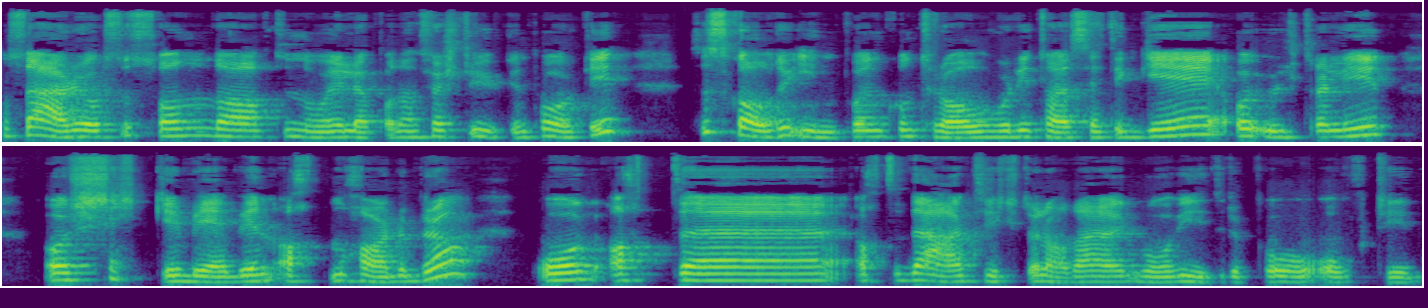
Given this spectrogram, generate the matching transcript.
Og så er det jo også sånn da at nå i løpet av den første uken på overtid, så skal du inn på en kontroll hvor de tar CTG og ultralyd og sjekker babyen at den har det bra, og at, eh, at det er trygt å la deg gå videre på overtid.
